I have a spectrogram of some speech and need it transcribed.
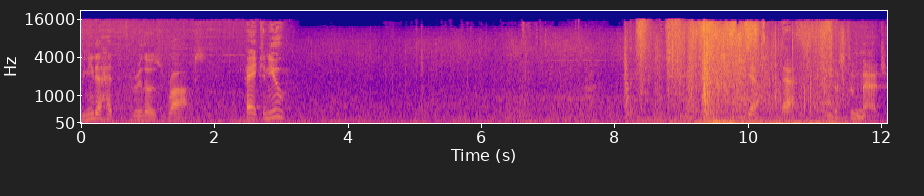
We need to head through those rocks. Hey, can you... Yeah, that. Just imagine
